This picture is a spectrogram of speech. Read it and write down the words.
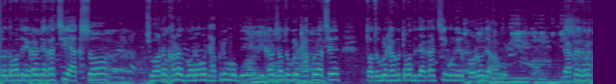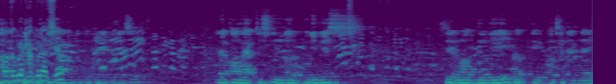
তো তোমাদের এখানে দেখাচ্ছি একশো চুয়ান্নখানা গৌরব ঠাকুরের মধ্যে এখানে যতগুলো ঠাকুর আছে, ততগুলো ঠাকুর তোমাদের দেখাচ্ছি এবং এর পরেও দেখাবো দেখো এখানে কতগুলো ঠাকুর আছে। এরকম একটি সুন্দর পরিবেশ মধ্য দিয়েই প্রত্যেক বছরের ন্যায়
